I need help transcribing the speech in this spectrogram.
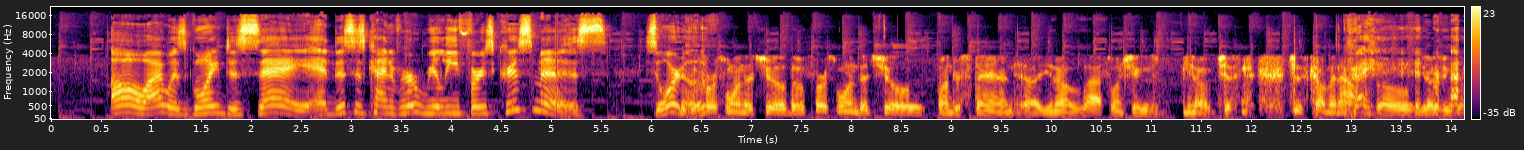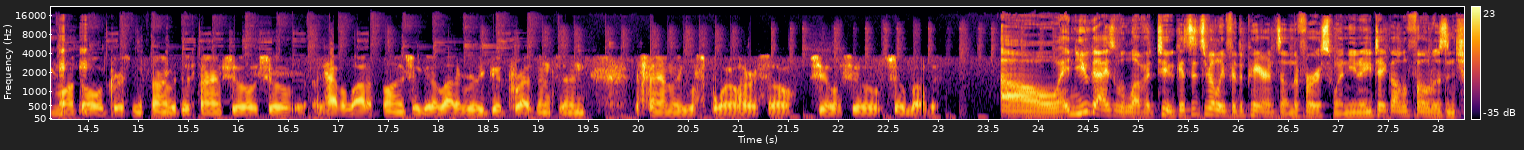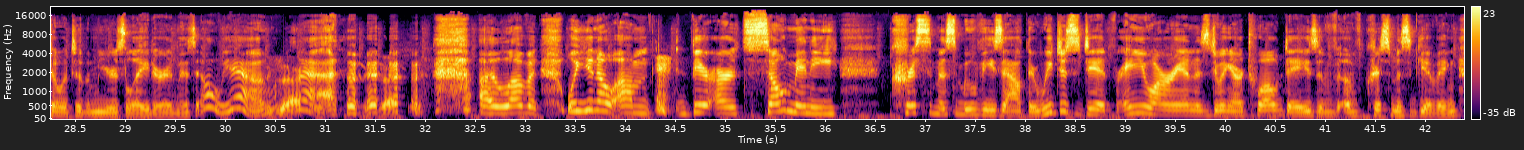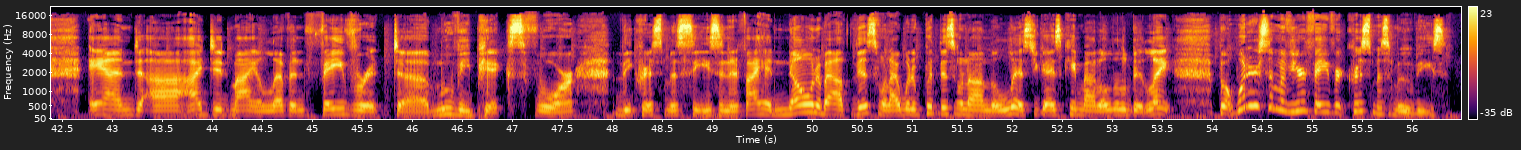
Oh, I was going to say, and this is kind of her really first Christmas. Sort of. The first one that she'll, the first one that she'll understand. Uh, you know, last one she was, you know, just just coming out. Right. So you know, she was a month old Christmas time. But this time she'll she'll have a lot of fun. She'll get a lot of really good presents, and the family will spoil her. So she'll she'll she'll love it. Oh, and you guys will love it too because it's really for the parents on the first one. You know, you take all the photos and show it to them years later, and they say, "Oh yeah, exactly. exactly. I love it. Well, you know, um, there are so many Christmas movies out there. We just did for AURN is doing our 12 days of, of Christmas giving, and uh, I did my 11 favorite uh, movie picks for the Christmas season. If I had known about this one, I would have put this one on the list. You guys came out a little bit late, but what are some of your favorite Christmas movies?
